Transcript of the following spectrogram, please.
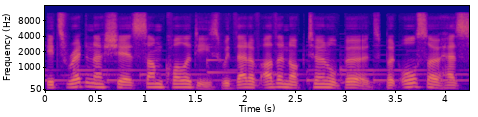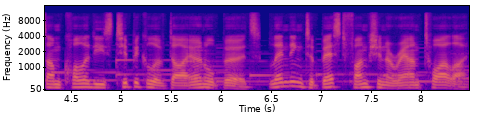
Its retina shares some qualities with that of other nocturnal birds but also has some qualities typical of diurnal birds, lending to best function around twilight.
